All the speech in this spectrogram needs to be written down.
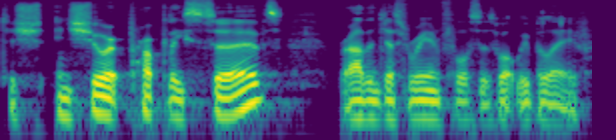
to sh- ensure it properly serves rather than just reinforces what we believe?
